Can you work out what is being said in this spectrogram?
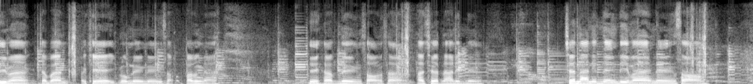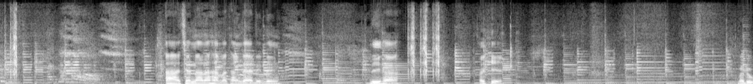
ดีมากจับบ้าน โอเค อีกรูปหนึ่งหนึ่งสองแป๊บนึงนะ โอเคครับหนึ่งสองสามอะเชิดหน้านิดนึง เชิดหน้านิดนึงดีมากหนึ่งสองอ่าเชิดหน้าแล้วหันมาทางแดดนิดนึง ดีค่ะ โอเค มาดู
